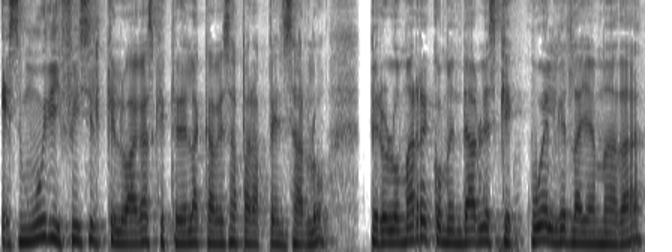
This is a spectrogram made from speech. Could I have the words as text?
es muy difícil que lo hagas, que te dé la cabeza para pensarlo, pero lo más recomendable es que cuelgues la llamada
